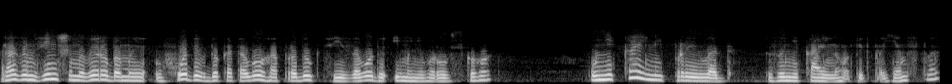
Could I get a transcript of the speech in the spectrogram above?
разом з іншими виробами входив до каталога продукції заводу імені Воровського, унікальний прилад з унікального підприємства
